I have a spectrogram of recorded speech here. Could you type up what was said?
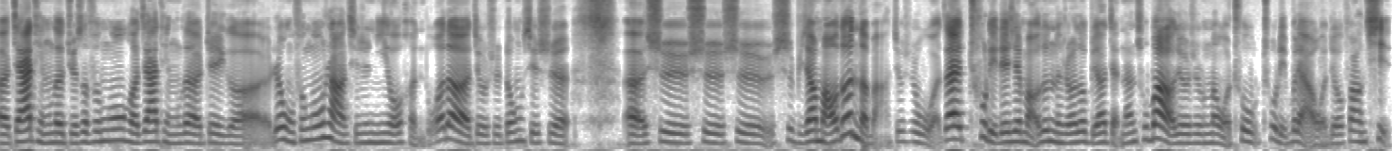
呃家庭的角色分工和家庭的这个任务分工上，其实你有很多的就是东西是，呃，是是是是比较矛盾的吧。就是我在处理这些矛盾的时候都比较简单粗暴，就是那我处处理不了我就放弃，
